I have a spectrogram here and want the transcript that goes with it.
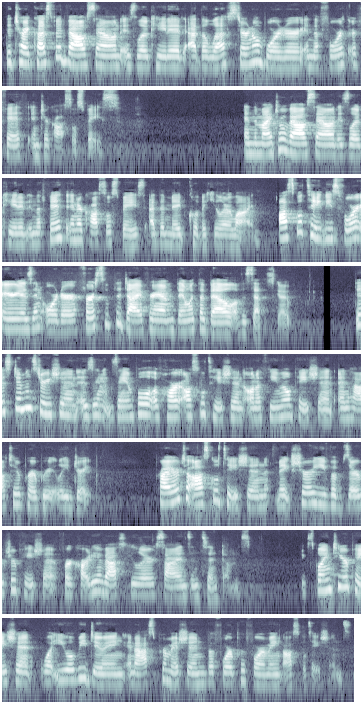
The tricuspid valve sound is located at the left sternal border in the fourth or fifth intercostal space. And the mitral valve sound is located in the fifth intercostal space at the midclavicular line. Auscultate these four areas in order, first with the diaphragm, then with the bell of the stethoscope. This demonstration is an example of heart auscultation on a female patient and how to appropriately drape. Prior to auscultation, make sure you've observed your patient for cardiovascular signs and symptoms. Explain to your patient what you will be doing and ask permission before performing auscultations.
